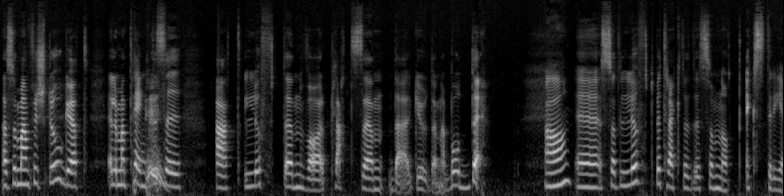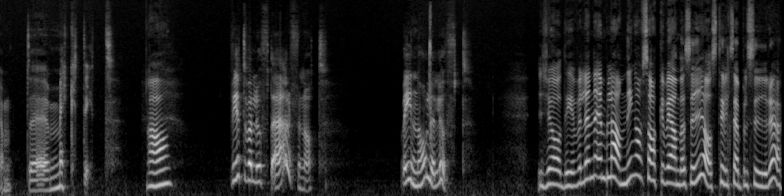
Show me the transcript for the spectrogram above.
Alltså man förstod ju att, eller man tänkte sig att luften var platsen där gudarna bodde. Ja. Eh, så att luft betraktades som något extremt eh, mäktigt. ja. Vet du vad luft är för något? Vad innehåller luft? Ja, det är väl en, en blandning av saker vi andas i oss, till exempel syre.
